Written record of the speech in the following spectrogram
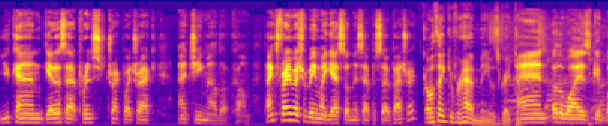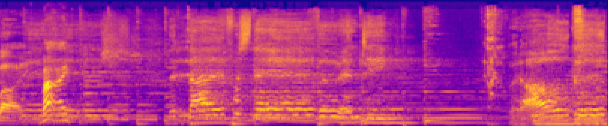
you can get us at Prince Track by Track at gmail.com. Thanks very much for being my guest on this episode, Patrick, Oh, thank you for having me. It was a great time. and otherwise, goodbye. Bye. All good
